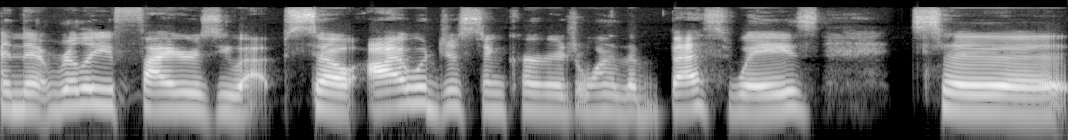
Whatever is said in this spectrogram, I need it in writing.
and that really fires you up. So, I would just encourage one of the best ways to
